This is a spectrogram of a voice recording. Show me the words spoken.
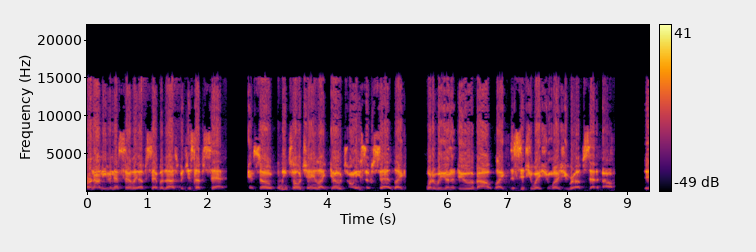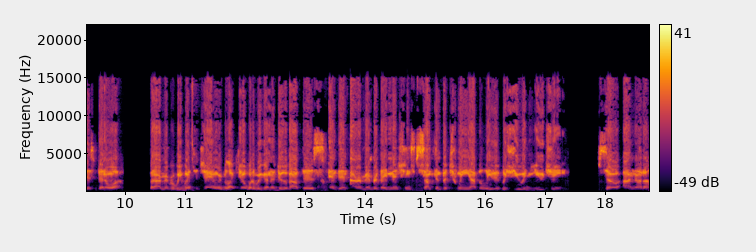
Or not even necessarily upset with us, but just upset. And so we told Jay like, "Yo, Tony's upset. Like, what are we gonna do about like this situation? Was you were upset about? It's been a while." But I remember we went to Jay and we were like, "Yo, what are we gonna do about this?" And then I remember they mentioned something between, I believe it was you and Eugene. So I'm not a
